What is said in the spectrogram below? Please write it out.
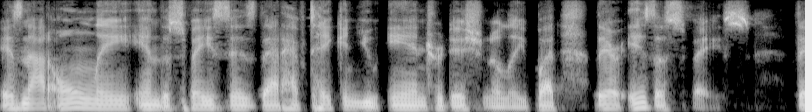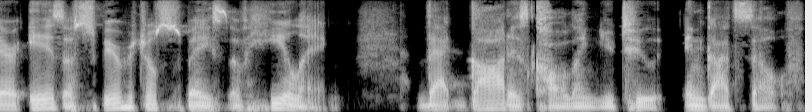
is not only in the spaces that have taken you in traditionally, but there is a space. There is a spiritual space of healing that God is calling you to in God's self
